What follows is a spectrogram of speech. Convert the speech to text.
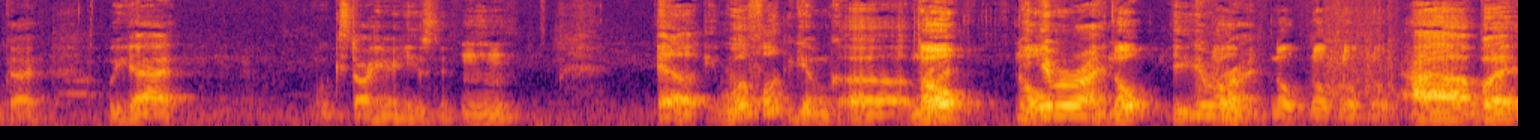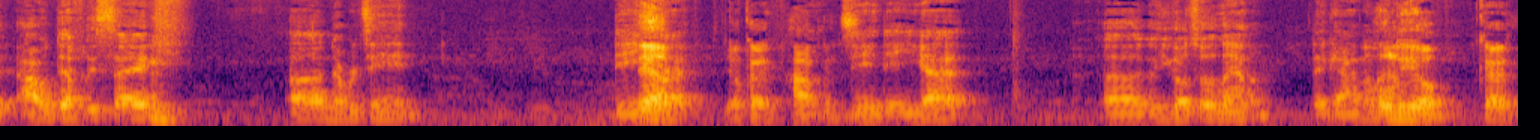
Okay, we got. We can start here in Houston. Mm-hmm. Yeah, Will Fuller could give him. Uh, Nope. run. Nope. He give him a run. Nope. He give him nope. a run. Nope. Nope. Nope. Nope. Uh, but I would definitely say uh, number ten. Then Yeah. got Okay. Hopkins. Then, then you got uh, you go to Atlanta. That guy in Atlanta. Julio. Okay.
